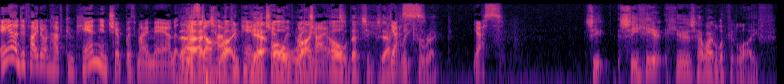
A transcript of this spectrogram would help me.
And if I don't have companionship with my man, at That's least I'll have right. companionship yeah. Oh, with my child. Oh, that's exactly Yes. correct. yes. See, see here. Here's how I look at life.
